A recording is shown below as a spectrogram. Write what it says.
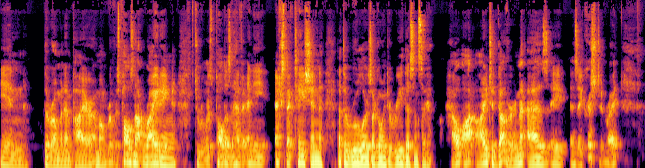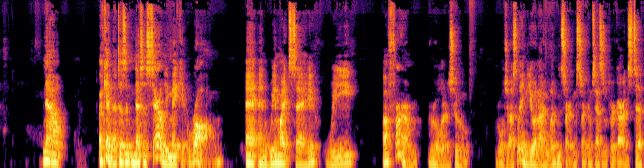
in the Roman Empire among rulers. Paul's not writing to rulers. Paul doesn't have any expectation that the rulers are going to read this and say, "How ought I to govern as a as a Christian?" Right? Now, again, that doesn't necessarily make it wrong, and, and we might say we affirm rulers who rule justly, and you and I would in certain circumstances with regards to,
